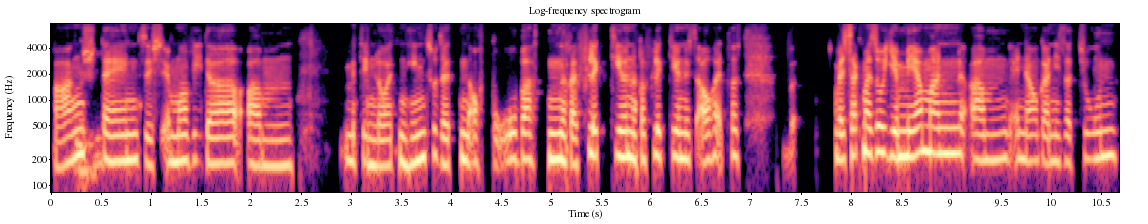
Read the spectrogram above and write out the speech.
Fragen mhm. stellen, sich immer wieder ähm, mit den Leuten hinzusetzen, auch beobachten, reflektieren. Reflektieren ist auch etwas, ich sag mal so, je mehr man ähm, in der Organisation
